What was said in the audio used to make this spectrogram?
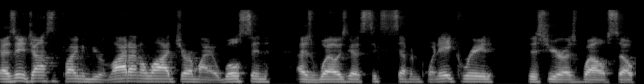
Isaiah Johnson's probably going to be relied on a lot. Jeremiah Wilson as well. He's got a 67.8 grade this year as well. So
